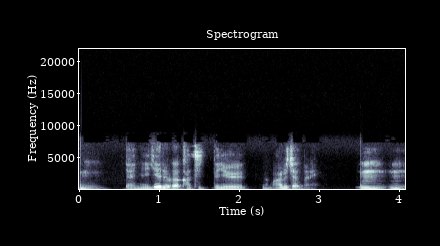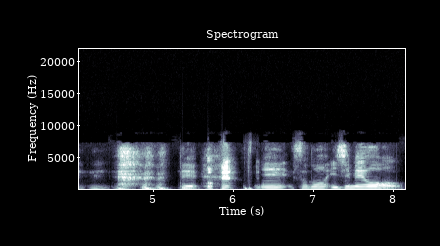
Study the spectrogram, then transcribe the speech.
うん。いや、逃げるが勝ちっていうのもあるじゃない。うんうんうん。で、そうね。別にそのいじめを、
